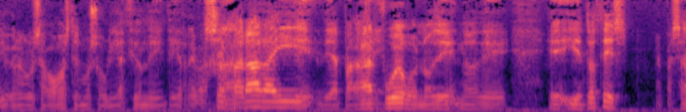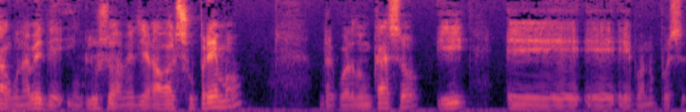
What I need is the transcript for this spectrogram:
Yo creo que los abogados tenemos obligación de, de rebajar, Separar ahí- de, de apagar Sí. fuego, no de, no de eh, y entonces me ha pasado alguna vez de incluso haber llegado al Supremo, recuerdo un caso y eh, eh, eh, bueno pues eh,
